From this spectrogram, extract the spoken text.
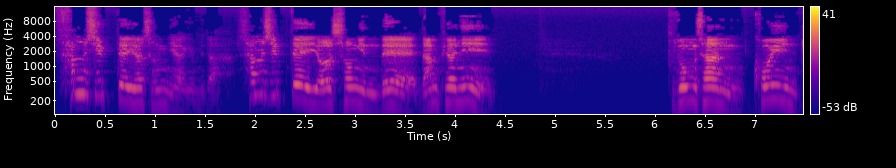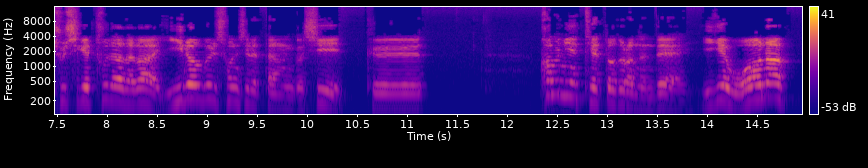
30대 여성 이야기입니다. 30대 여성인데 남편이 부동산, 코인, 주식에 투자하다가 1억을 손실했다는 것이 그 커뮤니티에 떠돌았는데 이게 워낙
